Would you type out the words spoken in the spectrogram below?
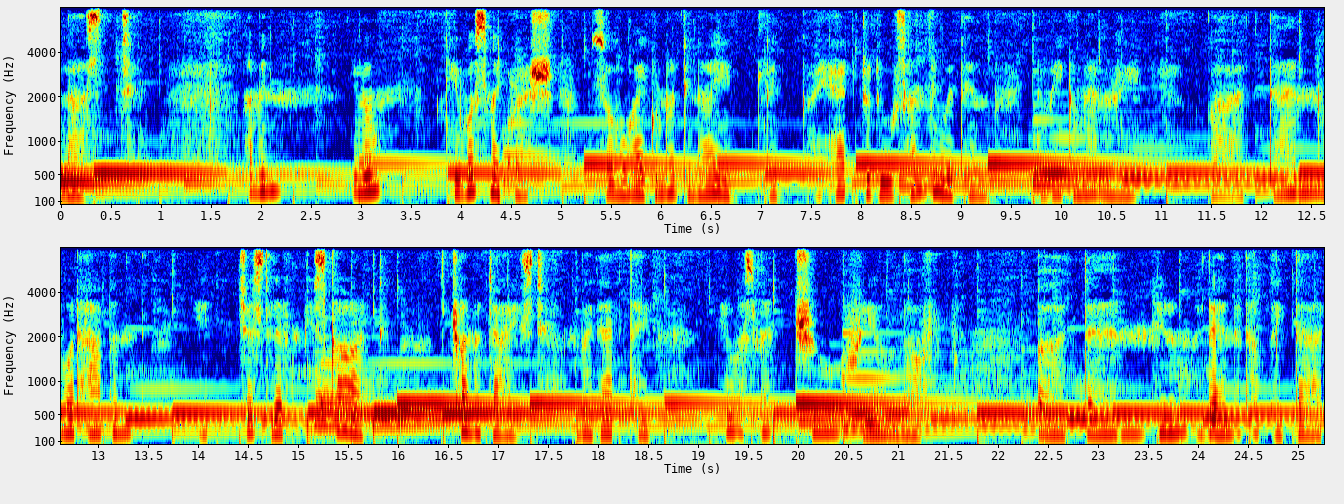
lust. I mean, you know, he was my crush, so I could not deny it. Like I had to do something with him to make a memory. But then what happened? It just left me scarred, traumatized by that thing. It was my true, real love. But then, you know, it ended up like that.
